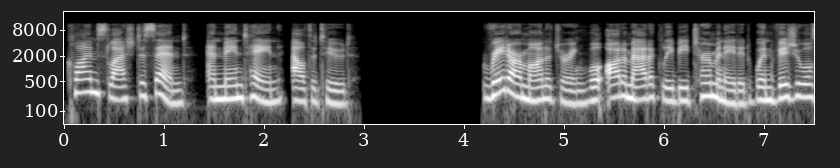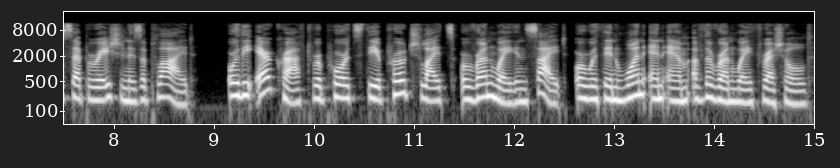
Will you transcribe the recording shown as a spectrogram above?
climb slash descend, and maintain, altitude. Radar monitoring will automatically be terminated when visual separation is applied, or the aircraft reports the approach lights or runway in sight or within 1 nm of the runway threshold.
